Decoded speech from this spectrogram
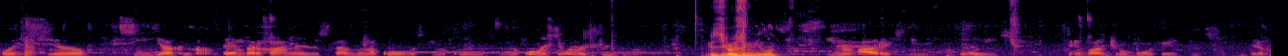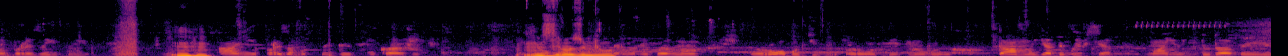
Ось е, ці як їх ембергани ставлю на колесі, на колесі. На колесі вони сильні. Зрозуміло. І на аресті. Ой, тривають роботи якісь. Треба перезайти. Угу. А, ні, перезапустити, кажуть. Зрозуміло. Сервери. Певно, роботів роблять нових. Там я дивився, мають додати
